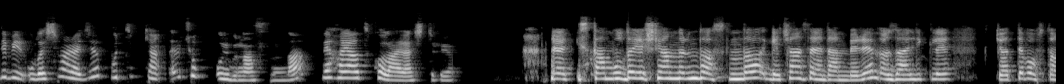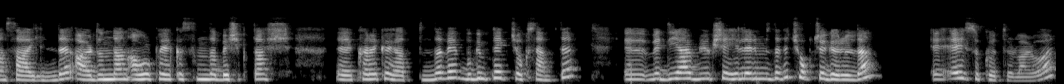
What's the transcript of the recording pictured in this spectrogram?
bir ulaşım aracı bu tip kentlere çok uygun aslında ve hayatı kolaylaştırıyor. Evet, İstanbul'da yaşayanların da aslında geçen seneden beri özellikle Caddebostan sahilinde, ardından Avrupa yakasında Beşiktaş, e, Karaköy hattında ve bugün pek çok semtte e, ve diğer büyük şehirlerimizde de çokça görülen e-scooterlar var.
